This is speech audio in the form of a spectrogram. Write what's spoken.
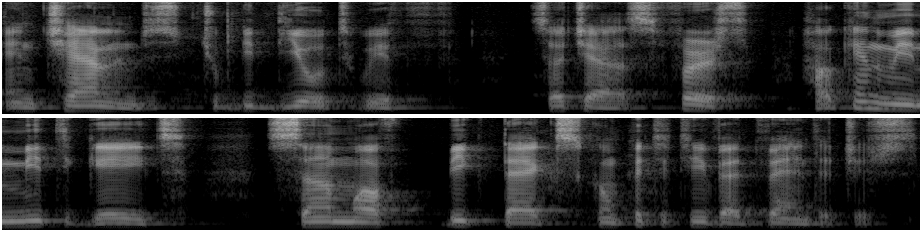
and challenges to be dealt with, such as, first, how can we mitigate some of big tech's competitive advantages,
